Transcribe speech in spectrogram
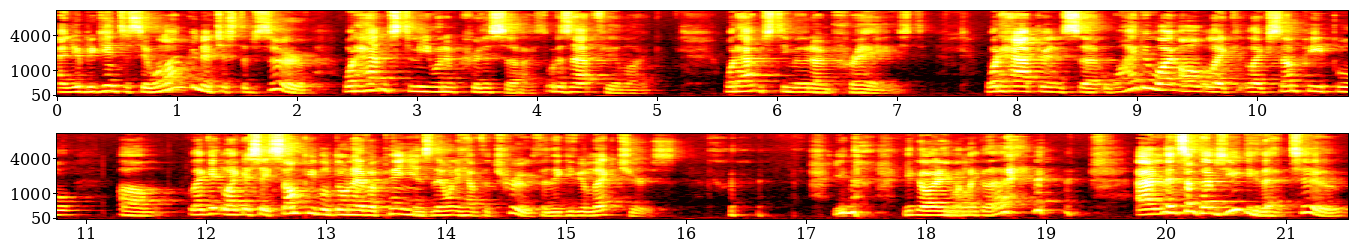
And you begin to say, well, I'm going to just observe what happens to me when I'm criticized. What does that feel like? What happens to me when I'm praised? what happens? Uh, why do I all like like some people? Um, like like I say, some people don't have opinions; they only have the truth, and they give you lectures. you know, you know anyone like that? and then sometimes you do that too,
